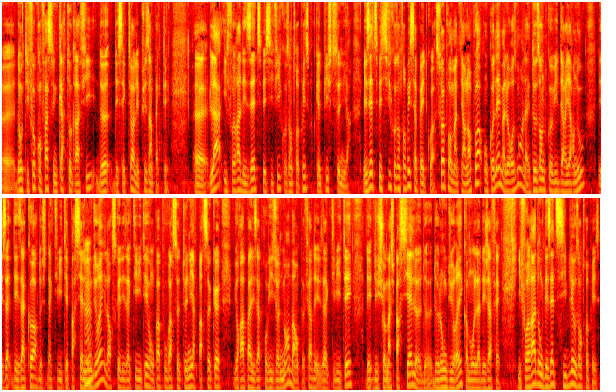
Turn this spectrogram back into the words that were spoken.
Euh, donc il faut qu'on fasse une cartographie de, des secteurs les plus impactés. Euh, là, il faudra des aides spécifiques aux entreprises pour qu'elles puissent tenir. Les aides spécifiques aux entreprises, ça peut être quoi? Soit pour maintenir l'emploi, on connaît malheureusement, on a deux ans de Covid derrière nous, des, des accords d'activité partielle longue mmh. durée. Lorsque les activités vont pas pouvoir se tenir parce qu'il n'y aura pas les approvisionnements, bah, on peut faire des activités, des, des chômages partiels de, de longue durée, comme on l'a déjà fait. Il faudra donc des aides ciblées aux entreprises.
